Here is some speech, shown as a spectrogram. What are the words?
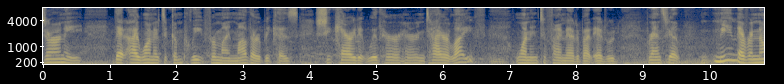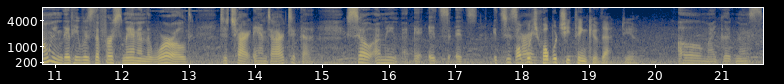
journey that I wanted to complete for my mother because she carried it with her her entire life, wanting to find out about Edward Bransfield. Me never knowing that he was the first man in the world to chart Antarctica. So I mean, it's it's it's just. What would what would she think of that? You? Oh my goodness,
